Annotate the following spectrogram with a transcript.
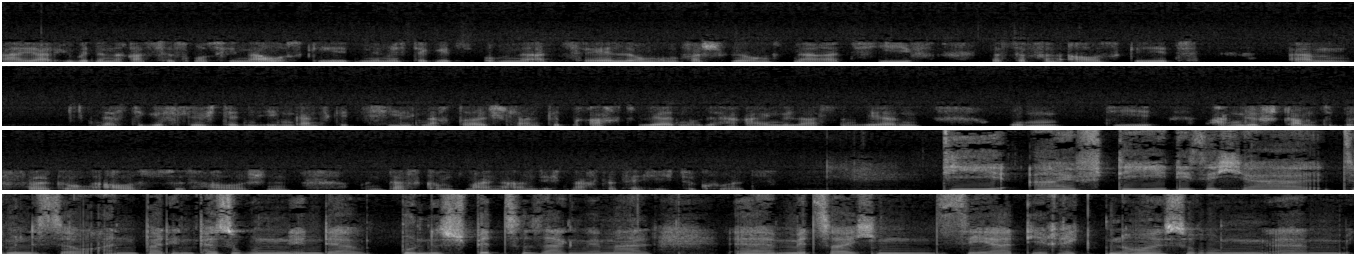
ja über den Rassismus hinausgeht. Nämlich da geht es um eine Erzählung, um Verschwörungsnarrativ, das davon ausgeht, ähm, dass die Geflüchteten eben ganz gezielt nach Deutschland gebracht werden oder hereingelassen werden, um die angestammte Bevölkerung auszutauschen. Und das kommt meiner Ansicht nach tatsächlich zu kurz. Die AfD, die sich ja zumindest so an, bei den Personen in der Bundesspitze, sagen wir mal, äh, mit solchen sehr direkten Äußerungen ähm,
